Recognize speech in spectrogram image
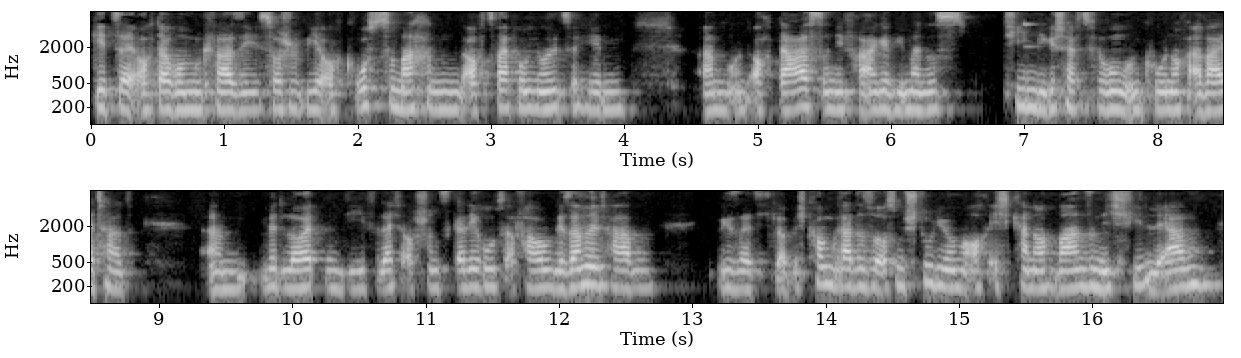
geht es ja auch darum, quasi Social Media auch groß zu machen, auf 2.0 zu heben. Ähm, und auch da ist dann die Frage, wie man das Team, die Geschäftsführung und Co. noch erweitert ähm, mit Leuten, die vielleicht auch schon Skalierungserfahrung gesammelt haben. Wie gesagt, ich glaube, ich komme gerade so aus dem Studium, auch ich kann auch wahnsinnig viel lernen,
